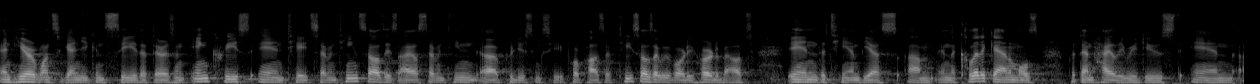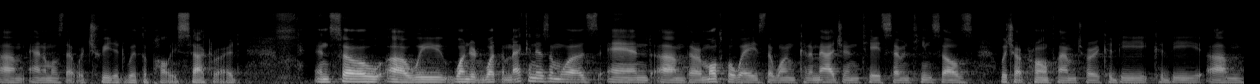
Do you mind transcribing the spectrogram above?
And here, once again, you can see that there is an increase in Th17 cells, these IL-17 uh, producing CD4 positive T cells that we've already heard about in the TMBS um, in the colitic animals, but then highly reduced in um, animals that were treated with the polysaccharide. And so uh, we wondered what the mechanism was, and um, there are multiple ways that one can imagine Th17 cells, which are pro-inflammatory, could be, could be um,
